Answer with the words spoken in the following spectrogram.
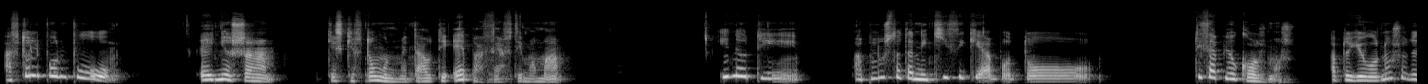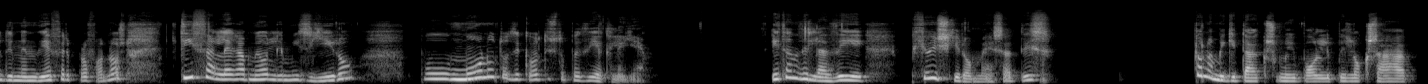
Αυτό λοιπόν που ένιωσα και σκεφτόμουν μετά ότι έπαθε αυτή η μαμά είναι ότι απλούστατα νικήθηκε από το τι θα πει ο κόσμος; Από το γεγονός ότι την ενδιέφερε προφανώς τι θα λέγαμε όλοι εμείς γύρω που μόνο το δικό της το παιδί έκλαιγε. Ήταν δηλαδή πιο ισχυρό μέσα της το να μην κοιτάξουμε οι υπόλοιποι λοξά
